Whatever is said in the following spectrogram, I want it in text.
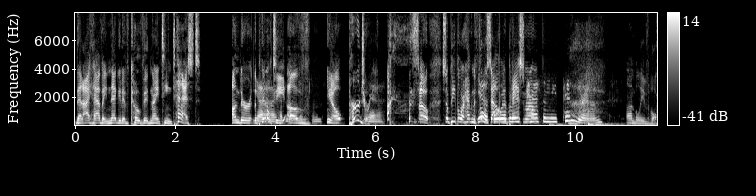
that I have a negative COVID nineteen test under the Yeah, penalty of you know perjury. Yeah, so so people are having to fill yeah. this out and passing around. passing these pins around. Unbelievable.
